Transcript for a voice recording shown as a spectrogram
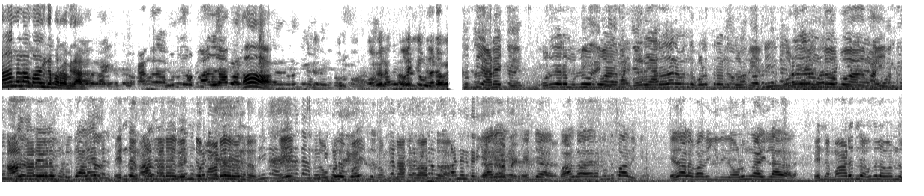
நாங்கெல்லாம் பாதிக்கப்படுறோம் இதால. ஓ சுத்தி அடைச்சு ஒரு தரம் உள்ளுக்கு போகாதமாய் வேற யாரோ தானே வந்து கொளுத்துறன்னு சொல்றீங்க. ஒரு தரம் உள்ளுக்கு போகாதமாய் கால்நடையோட இதால எந்த கால்நடை ரெண்டு மாடு இருந்தது ஏன் இந்த உள்ளுக்கு போய் இந்த சொம்புனாக்க சாப்பிட்டதா? எந்த வாழ்வாதாரம் வந்து பாதிக்கும். எதால பாதிக்குது? இது ஒழுங்கா இல்லாதால. எந்த மாடு இந்த இதுல வந்து?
